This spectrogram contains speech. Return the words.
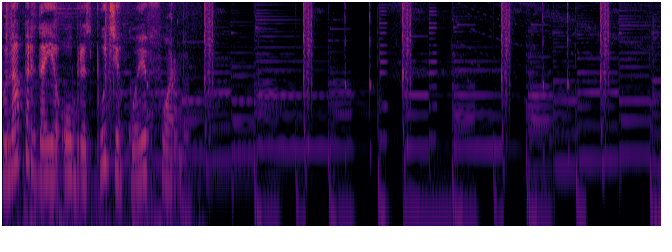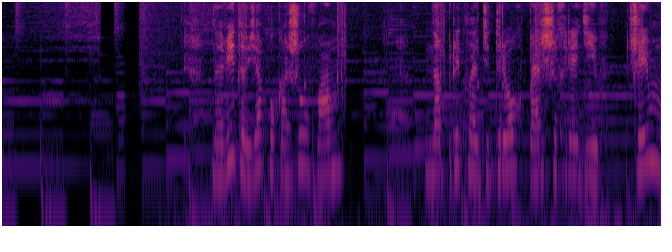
Вона передає образ будь-якої форми. На відео я покажу вам на прикладі трьох перших рядів, чим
